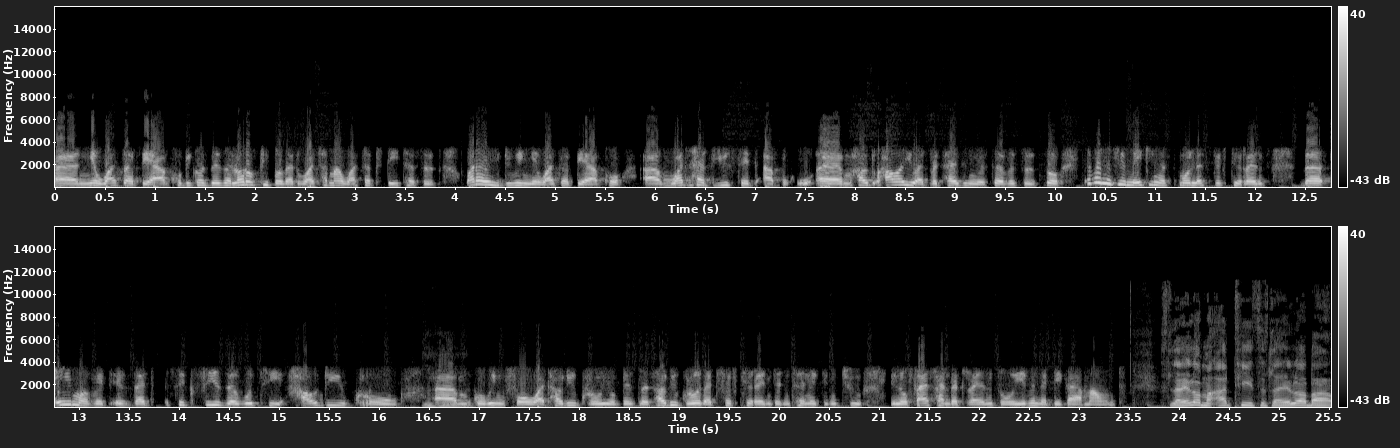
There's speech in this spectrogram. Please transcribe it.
uh, nge WhatsApp yakho because there's a lot of people that watch my WhatsApp statuses. What are you doing nge WhatsApp yakho? Um, what have you set up? Um, how do, how are you advertising your services? So even if you're making as small as 50 rents, the aim of it is that succeeds ukuthi how do you grow um, going forward? How do you grow your business? How do you grow that 50 rand and turn it into, you know, 500 rands or even a bigger amount? silalelwa ma-artists silalelwa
